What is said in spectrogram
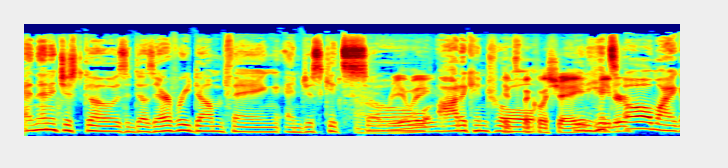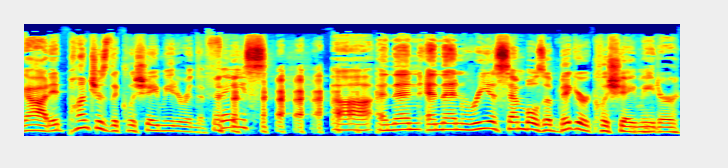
And then it just goes and does every dumb thing and just gets so Oh, really? out of control. Hits the cliche It hits, meter? Oh my god! It punches the cliche meter in the face, uh, and then and then reassembles a bigger cliche meter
